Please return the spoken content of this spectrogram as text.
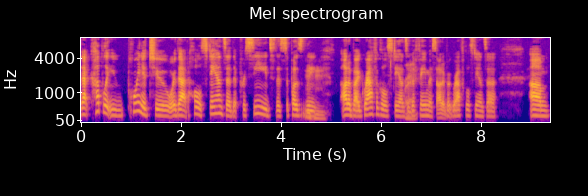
that couplet you pointed to, or that whole stanza that precedes the supposedly mm-hmm. autobiographical stanza, right. the famous autobiographical stanza, um,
